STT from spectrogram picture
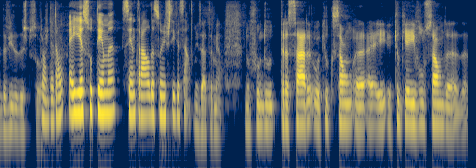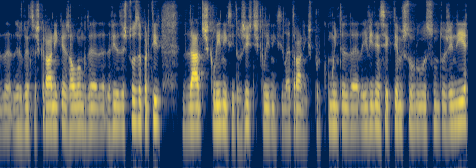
da vida das pessoas. Pronto, então é esse o tema central da sua investigação. Exatamente. No fundo, traçar aquilo que, são, uh, aquilo que é a evolução das doenças crónicas ao longo da, da, vida das pessoas a partir de dados clínicos e de registros clínicos eletrónicos, porque muita da, da evidência que temos sobre o assunto hoje em dia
